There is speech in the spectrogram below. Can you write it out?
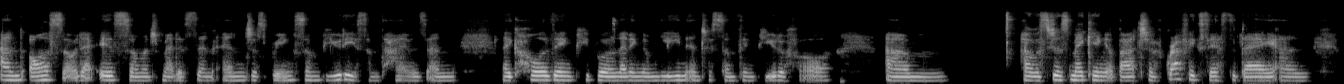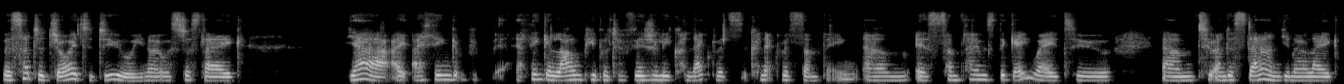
And also, there is so much medicine and just bringing some beauty sometimes and like holding people and letting them lean into something beautiful. Um, I was just making a batch of graphics yesterday and it was such a joy to do. You know, it was just like, yeah, I, I think I think allowing people to visually connect with connect with something um, is sometimes the gateway to um, to understand. You know, like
